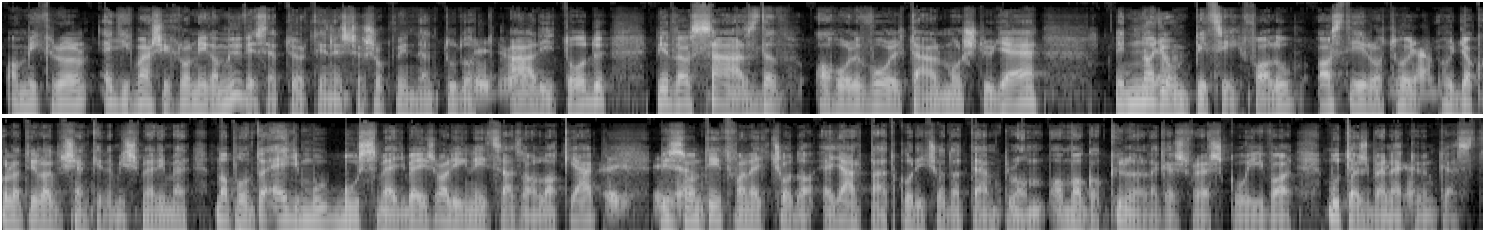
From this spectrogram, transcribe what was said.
amikről egyik másikról még a művészet történése sok mindent tudott állítod. Például Százd, ahol voltál most, ugye, egy Igen. nagyon pici falu, azt írott, hogy, hogy gyakorlatilag senki nem ismeri, mert naponta egy busz megy be, és alig 400-an lakják, Igen. viszont itt van egy csoda, egy Árpád-kori csoda templom a maga különleges freskóival. Mutasd be Igen. nekünk ezt.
